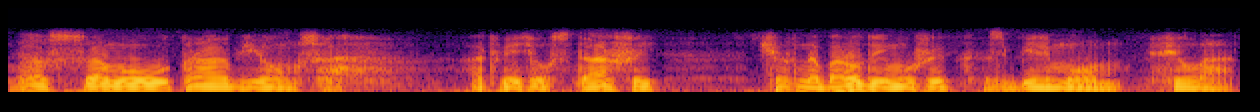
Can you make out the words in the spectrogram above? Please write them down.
«До самого утра объемся», — ответил старший, чернобородый мужик с бельмом, Филат.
